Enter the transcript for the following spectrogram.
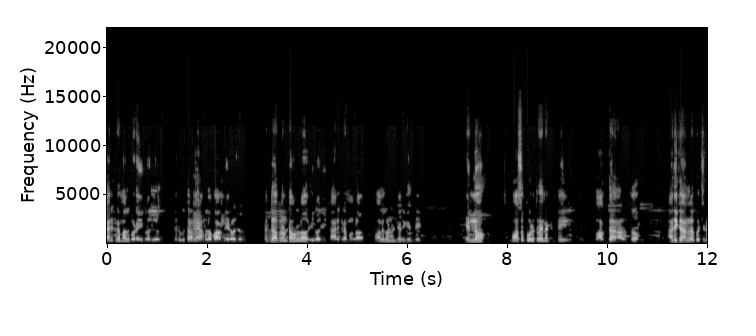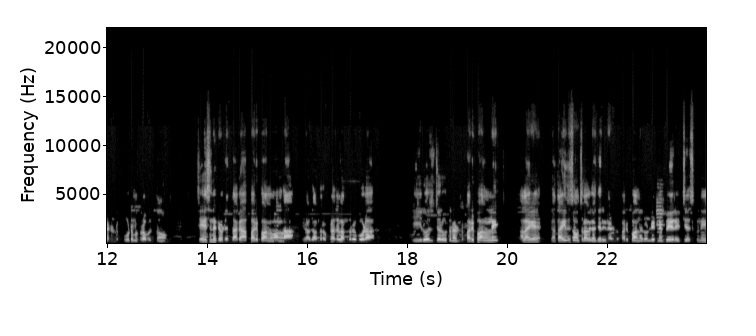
కార్యక్రమాలు కూడా ఈ రోజు జరుగుతా ఉన్నాయి. అందులో భాగంగా ఈ రోజు పెద్దాపురం టౌన్లో ఈ రోజు ఈ కార్యక్రమంలో పాల్గొనడం జరిగింది. ఎన్నో మోసపూరితమైనటువంటి వాగ్దానాలతో అధికారంలోకి వచ్చినటువంటి కూటమి ప్రభుత్వం చేసినటువంటి దగా పరిపాలన వలన ఈరోజు అందరూ ప్రజలందరూ కూడా ఈ రోజు జరుగుతున్నటువంటి పరిపాలనని అలాగే గత ఐదు సంవత్సరాలుగా జరిగినటువంటి పరిపాలన రెండింటిని బేరీ చేసుకుని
